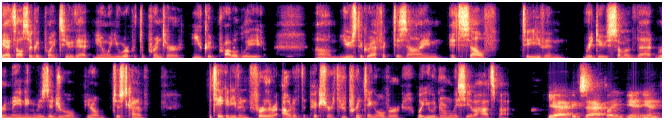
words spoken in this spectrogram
Yeah, it's also a good point too that you know when you work with the printer, you could probably um, use the graphic design itself to even reduce some of that remaining residual, you know, just kind of take it even further out of the picture through printing over what you would normally see of a hotspot. Yeah, exactly. And, and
